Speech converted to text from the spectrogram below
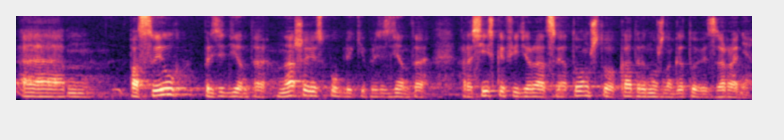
э, посыл президента нашей республики, президента Российской Федерации о том, что кадры нужно готовить заранее.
